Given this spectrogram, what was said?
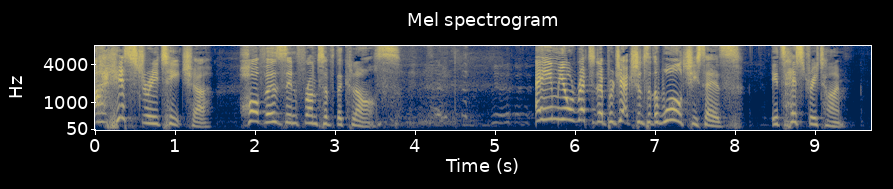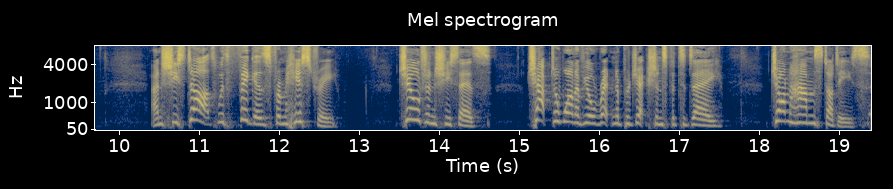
A history teacher hovers in front of the class. Aim your retina projections at the wall, she says. It's history time. And she starts with figures from history. Children, she says, chapter one of your retina projections for today Jon Hamm studies.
